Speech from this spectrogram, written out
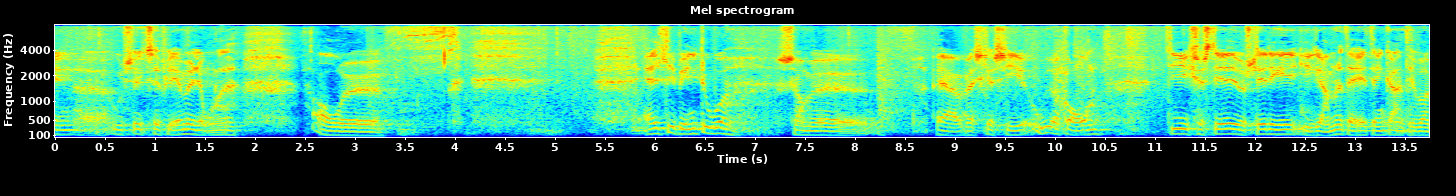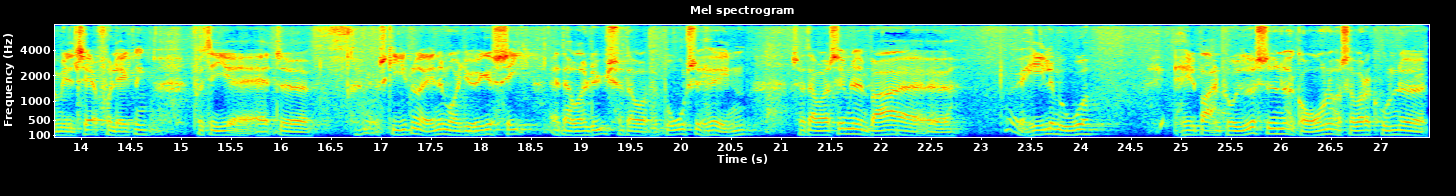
en øh, udsigt til flere millioner. Og øh, alle de vinduer, som øh, er, hvad skal jeg sige, ud af gården, de eksisterede jo slet ikke i gamle dage, dengang det var militær forlægning, fordi øh, at øh, skibene og andet måtte jo ikke se, at der var lys og der var beboelse herinde. Så der var simpelthen bare øh, hele mure hele vejen på ydersiden af gårdene, og så var der kun øh,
